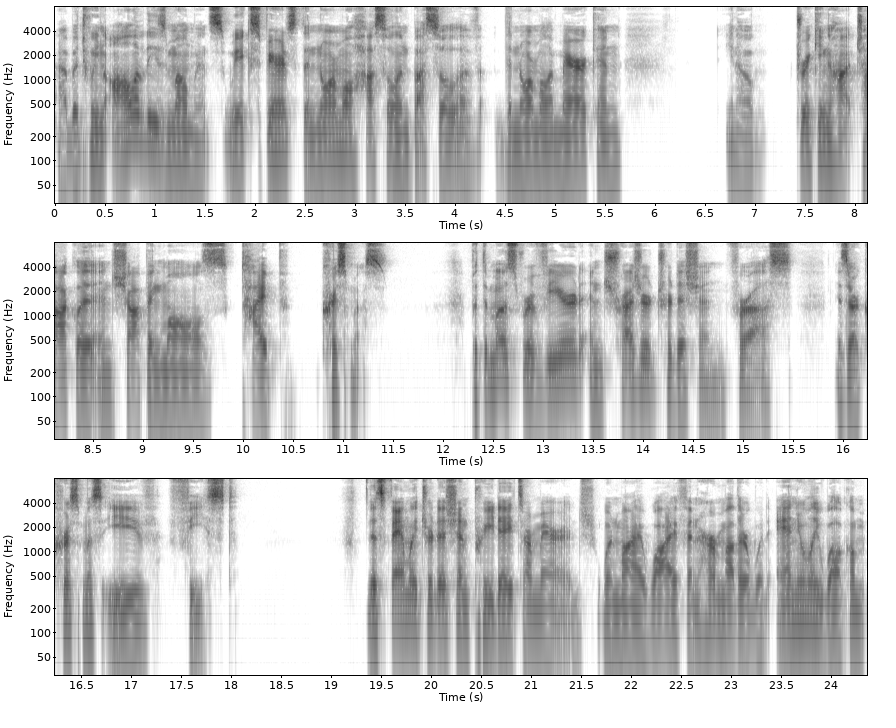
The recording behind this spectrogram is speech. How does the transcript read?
Uh, between all of these moments, we experience the normal hustle and bustle of the normal American, you know, drinking hot chocolate and shopping malls type Christmas. But the most revered and treasured tradition for us is our Christmas Eve feast. This family tradition predates our marriage, when my wife and her mother would annually welcome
